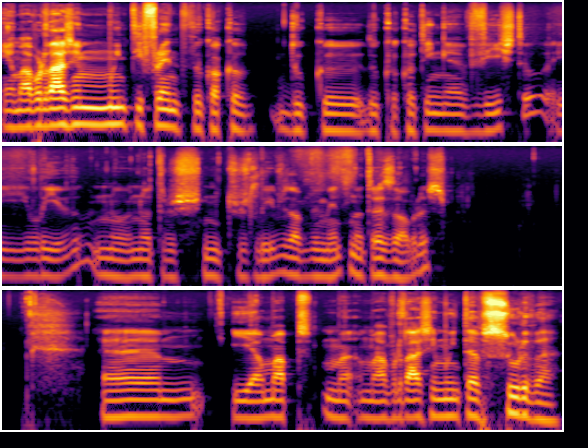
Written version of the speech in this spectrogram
é uma abordagem muito diferente do que, do que, do que eu tinha visto e lido no, noutros, noutros livros, obviamente, noutras obras. Um, e é uma, uma, uma, abordagem muito absurda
